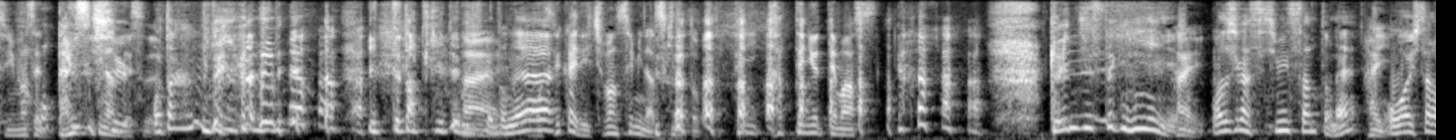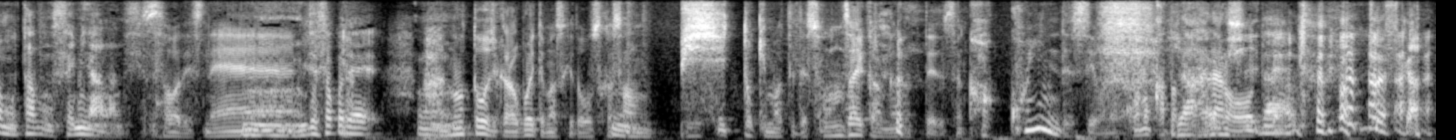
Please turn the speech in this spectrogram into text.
すいません、大好きなんです。オタクみたいな感じで言ってたって聞いてるんですけどね。はい世界で一番セミナー好きだと勝手に、勝手に言ってます。現実的に、はい私が清水さんとね、はいお会いしたのも多分セミナーなんですよね。そうですね。うんでそこでいやあの当時から覚えてますけど、大塚さん、ビシッと決まってて存在感があってですね、かっこいいんですよね。この方誰だろうって。ですか？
